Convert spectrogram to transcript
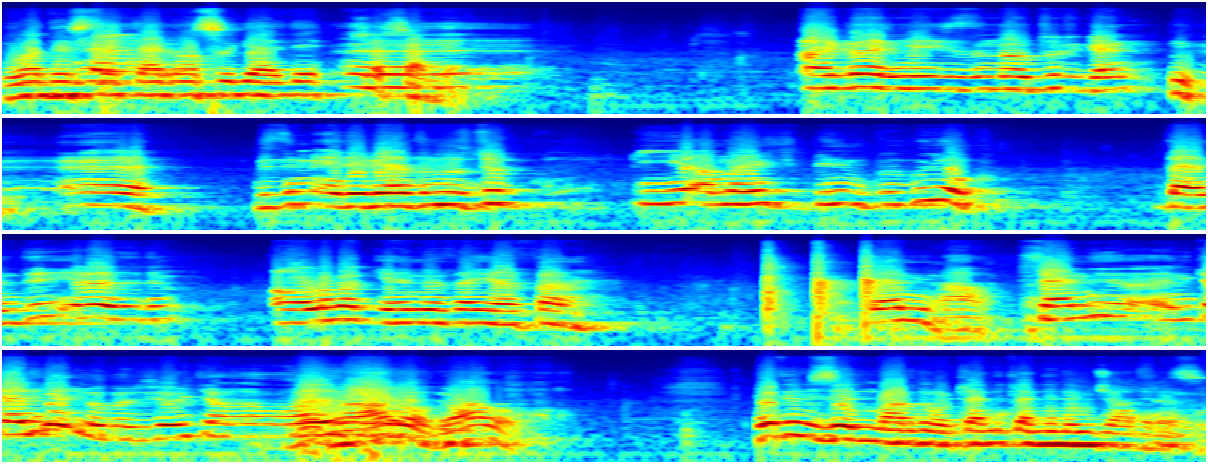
Buna destekler nasıl geldi? Söz Ee, sende. Arkadaş meclisinde otururken e, bizim edebiyatımız çok iyi ama hiç bilim kurgu yok dendi. Ya dedim ağlamak yerine sen yazsana. Ben Bravo. kendi, yani kendi kendime konuşuyorum. Hiç ama- o- bravo, bravo. Hepimizin vardı o kendi kendine mücadelesi.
